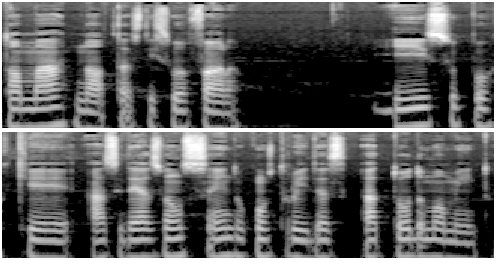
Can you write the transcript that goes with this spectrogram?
tomar notas de sua fala. Isso porque as ideias vão sendo construídas a todo momento.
